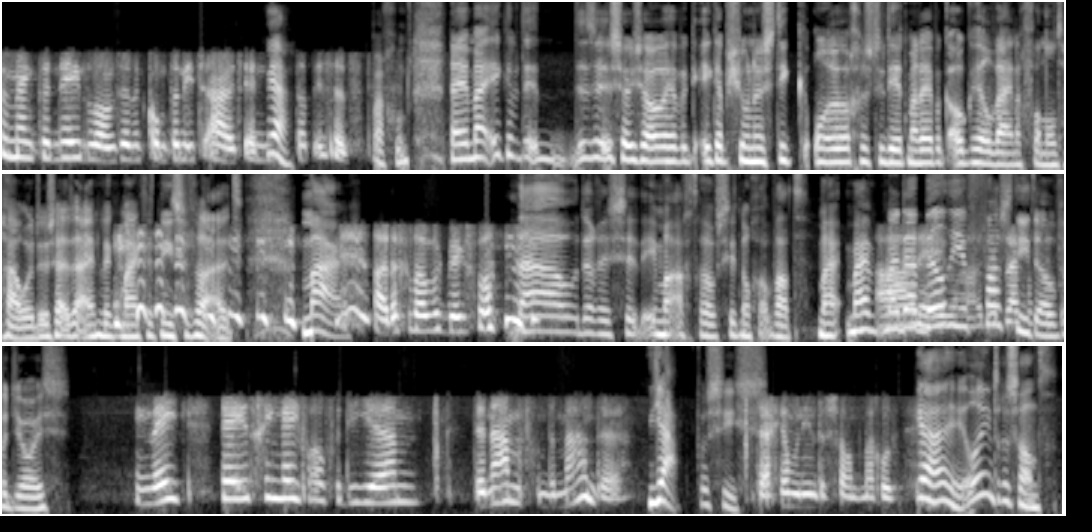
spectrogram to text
vermengd met Nederlands en dan komt er iets uit. En Ja. dat is het. Maar goed. Nee, maar ik heb, dit is sowieso heb ik, ik heb journalistiek eh, gestudeerd, maar daar heb ik ook heel weinig van onthouden. Dus uiteindelijk maakt het niet zoveel uit. Maar, Nou, daar geloof ik niks van. nou, er is, in mijn achterhoofd zit nog wat. Maar, maar, maar Ah, daar nee, belde je nou, dat vast niet over, Joyce. Nee, nee, het ging even over die, ehm, de namen van de maanden. Ja, Dat precies. is eigenlijk helemaal niet interessant, maar goed. Ja, heel interessant.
